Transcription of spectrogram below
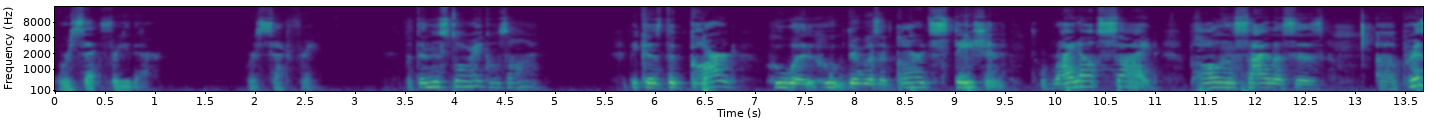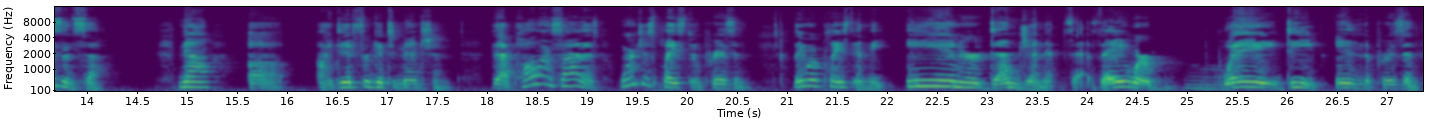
were set free there. Were set free. But then the story goes on because the guard who was who there was a guard stationed right outside Paul and Silas's uh, prison cell. Now, uh, I did forget to mention that Paul and Silas weren't just placed in prison; they were placed in the inner dungeon. It says they were way deep in the prison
